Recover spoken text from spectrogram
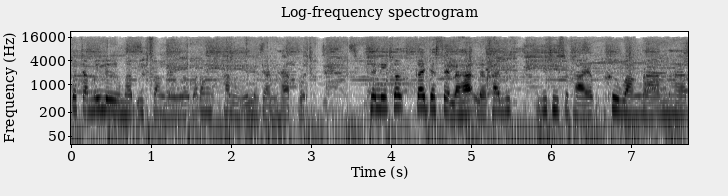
ก็จะไม่ลืมครับอีกฝั่งหนึ่งเราก็ต้องทำอย่างนี้เหมือนกันครับผมแค่นี้ก็ใกล้จะเสร็จแล้วฮะเหลือแค่วิธีสุดท้ายก็คือวางน้ำนะครับ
